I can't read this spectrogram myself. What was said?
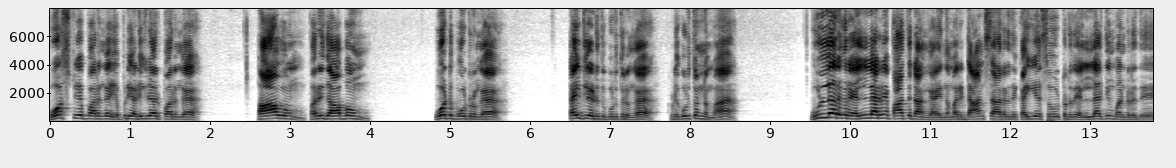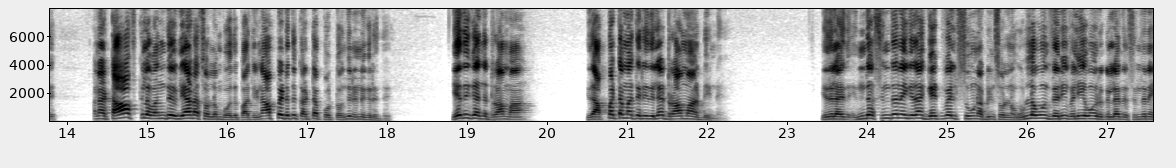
ஓஸ்டே பாருங்க எப்படி அடிக்கிறார் பாருங்க. பாவம் பரிதாபம். ஓட்டு போட்டுருங்க. டைட்டில் எடுத்து கொடுத்துருங்க. இப்படி கொடுத்துடணுமா உள்ளே இருக்கிற எல்லாருமே பார்த்துட்டாங்க இந்த மாதிரி டான்ஸ் ஆடுறது கையை சூட்டுறது எல்லாத்தையும் பண்ணுறது ஆனால் டாஸ்கில் வந்து விளையாட சொல்லும் போது பார்த்தீங்கன்னா அப்போ எடுத்து கட்டை போட்டு வந்து நின்றுக்கிறது எதுக்கு அந்த ட்ராமா இது அப்பட்டமா தெரியுது இல்லை ட்ராமா அப்படின்னு. இதில் இந்த சிந்தனைக்கு தான் கெட் வெல் சூன் அப்படின்னு சொல்லணும். உள்ளவும் சரி வெளியவும் இருக்குல்ல இந்த சிந்தனை.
